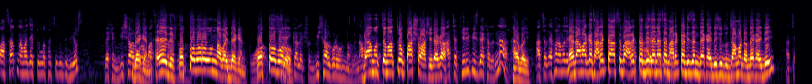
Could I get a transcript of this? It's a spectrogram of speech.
পাঁচ হাত নামাজে একটু না থাকছে কিন্তু ভিউয়ার্স দেখেন বিশাল দেখেন এই কত বড় ওন্না ভাই দেখেন কত বড়। কালেকশন বিশাল বড় ওন্না হবে। দাম হচ্ছে মাত্র পাঁচশো আশি টাকা। আচ্ছা থ্রি পিস দেখালেন না? হ্যাঁ ভাই। আচ্ছা এখন আমাদের এটা আমার কাছে আরেকটা আছে ভাই আরেকটা ডিজাইন আছে আমি আরেকটা ডিজাইন দেখাই দিই শুধু জামাটা দেখাই দিই। আচ্ছা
